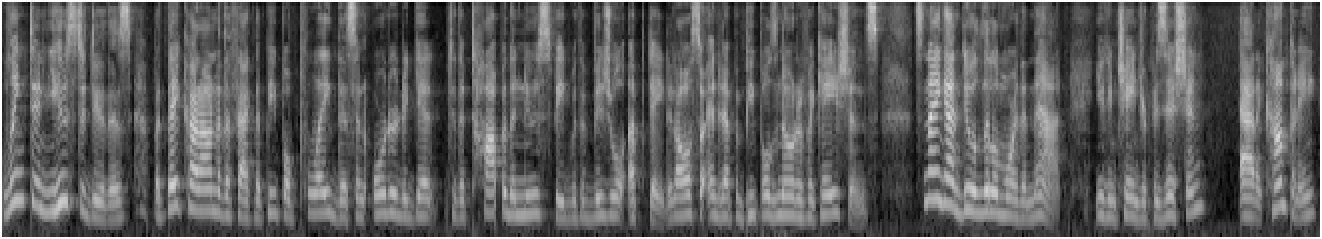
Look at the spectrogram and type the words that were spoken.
LinkedIn used to do this, but they caught on to the fact that people played this in order to get to the top of the newsfeed with a visual update. It also ended up in people's notifications. So now you got to do a little more than that. You can change your position, add a company,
